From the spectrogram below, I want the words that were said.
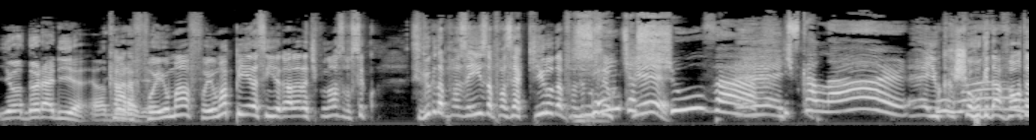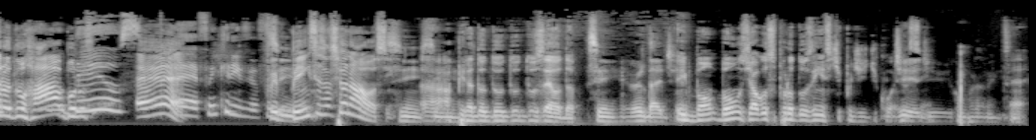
E eu adoraria. Eu Cara, adoraria. foi uma, foi uma pira, assim, a galera, tipo, nossa, você, Você viu que dá pra fazer isso, dá pra fazer aquilo, dá pra fazer não sei o Gente, quê. a chuva! É, tipo- escalar! É, e o cachorro que dá Uau! volta no, no rabo. Meu no- Deus! É. É, foi incrível. Foi Sim. bem sensacional, assim. Sim, a, sim. a pira do, do, do- do Zelda. Sim, é verdade. E bom- bons jogos produzem esse tipo de, de coisa. de, assim. de comportamento. É.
